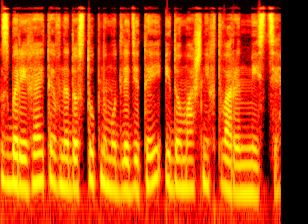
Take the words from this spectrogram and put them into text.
Зберігайте в недоступному для дітей і домашніх тварин місці.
